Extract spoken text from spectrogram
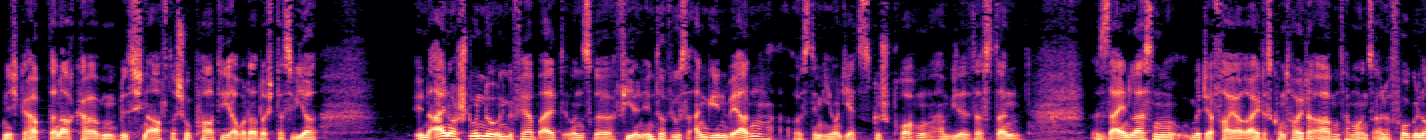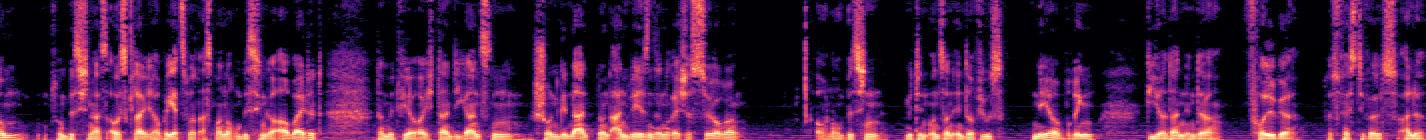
nicht gehabt. Danach kam ein bisschen Aftershow-Party, aber dadurch, dass wir in einer Stunde ungefähr bald unsere vielen Interviews angehen werden, aus dem Hier und Jetzt gesprochen, haben wir das dann sein lassen mit der Feierei. Das kommt heute Abend, haben wir uns alle vorgenommen, so ein bisschen als Ausgleich, aber jetzt wird erstmal noch ein bisschen gearbeitet, damit wir euch dann die ganzen schon genannten und anwesenden Regisseure auch noch ein bisschen mit in unseren Interviews näher bringen, die ihr dann in der Folge des Festivals alle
